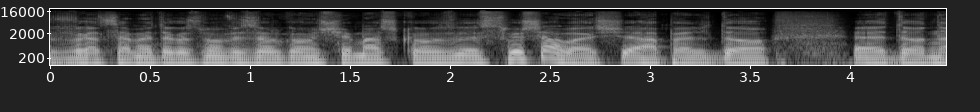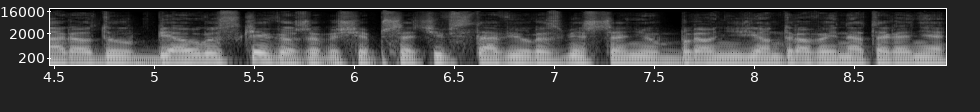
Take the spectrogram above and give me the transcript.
wracamy do rozmowy z Olgą Siemaszko. Słyszałaś apel do, e, do narodu białoruskiego, żeby się przeciwstawił rozmieszczeniu broni jądrowej na terenie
